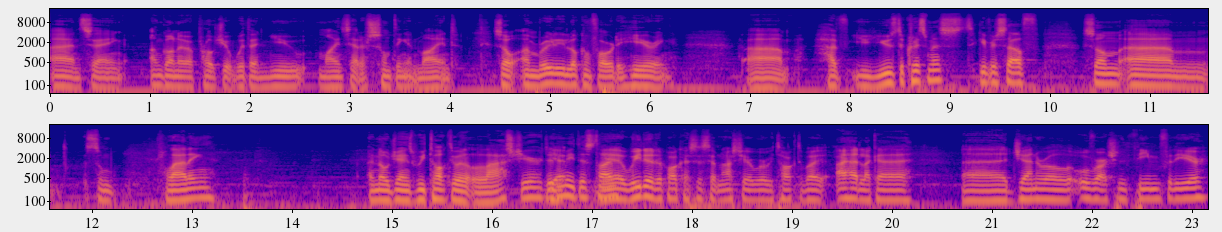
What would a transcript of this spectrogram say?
and saying i'm going to approach it with a new mindset or something in mind so i'm really looking forward to hearing um, have you used the christmas to give yourself some um, some planning I know, James. We talked about it last year, didn't Yeah. we? This time, Yeah, we did a podcast system last year where we talked about. I had like a, a general overarching theme for the year,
